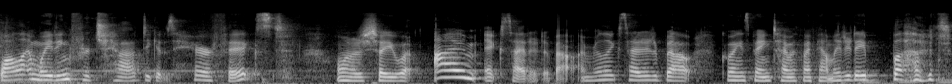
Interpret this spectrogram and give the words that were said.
While I'm waiting for Chad to get his hair fixed, I wanted to show you what I'm excited about. I'm really excited about going and spending time with my family today, but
